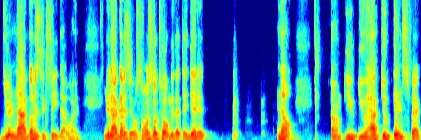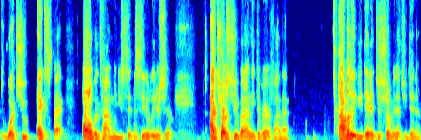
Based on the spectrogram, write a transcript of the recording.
You're not going to succeed that way. You're not going to say, "Oh, so and so told me that they did it." No, um, you you have to inspect what you expect all the time when you sit in the seat of leadership. I trust you, but I need to verify that. I believe you did it. Just show me that you did it.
